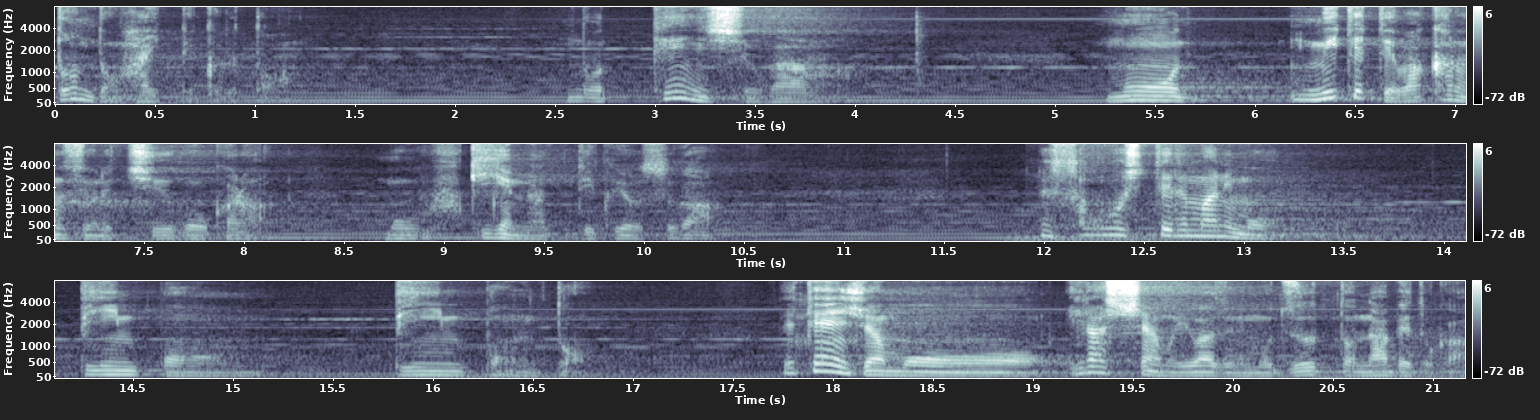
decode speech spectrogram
どんどん入ってくると。の店主がもう見てて分かるんですよね厨房から。もう不機嫌になっていく様子が。でそうしてる間にもピンポンピンポンと。で店主はもう「いらっしゃい」も言わずにもうずっと鍋とか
